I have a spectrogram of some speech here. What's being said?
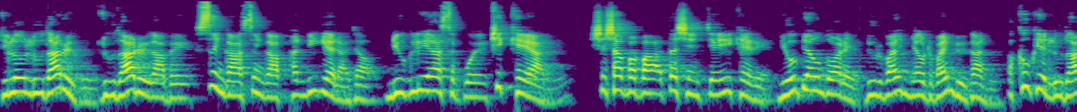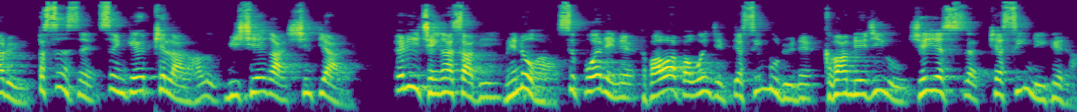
ဒီလိုလူသားတွေကိုလူသားတွေကပဲစင့်ကားစင့်ကားဖန်တီးခဲ့တာကြောင့်နျူကလ িয়ার စစ်ပွဲဖြစ်ခဲ့ရတယ် ရှရှာပပအသက်ရှင်ကျန်ရစ်ခဲ့တဲ့မျိုးပြောင်းသွားတဲ့လူတစ်ပိုင်းမြောက်တစ်ပိုင်းတွေကနေအခုခေတ်လူသားတွေတဆင့်ဆင့်စင်ကဲဖြစ်လာတာလို့မီရှဲကရှင်းပြတယ်အဲ့ဒီအချိန်ကစပြီးမင်းတို့ဟာစစ်ပွဲတွေနဲ့ကဘာဝပတ်ဝန်းကျင်ပျက်စီးမှုတွေနဲ့ကဘာမြေကြီးကိုရရက်ဆက်ဖျက်ဆီးနေခဲ့တာ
